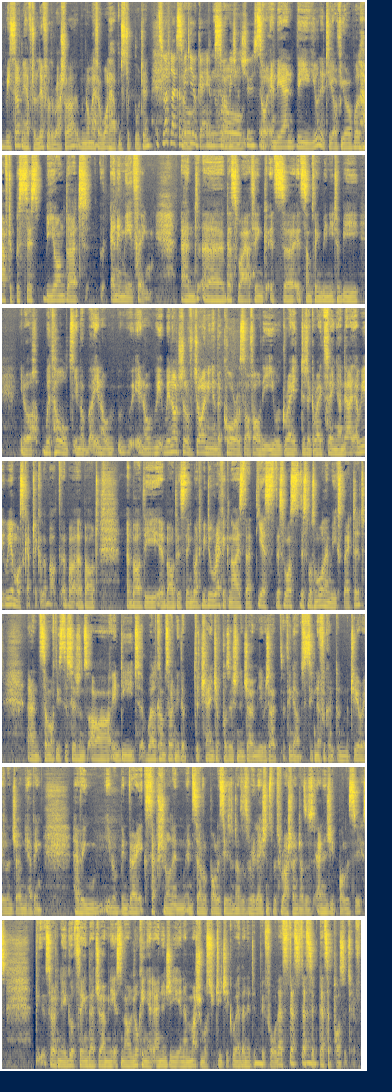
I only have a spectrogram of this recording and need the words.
We certainly have to live with Russia, no matter yeah. what happens to Putin. It's not like so, a video game so, where we choose. So in the end, the unity of Europe will have to persist beyond that enemy thing, and uh, that's why I think it's uh, it's something we need to be you know, withhold, you know, you know, you know, we, we're not sort of joining in the chorus of, oh, the EU great did a great thing, and I, we, we are more skeptical about about about about the about this thing. But we do recognize that yes, this was this was more than we expected, and some of these decisions are indeed welcome. Certainly, the, the change of position in Germany, which I think are significant and material in Germany, having having you know been very exceptional in, in several policies in terms of relations with Russia in terms of energy policies. Certainly, a good thing that Germany is now looking at energy in a much more strategic way than it did before. That's that's that's a that's a positive,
